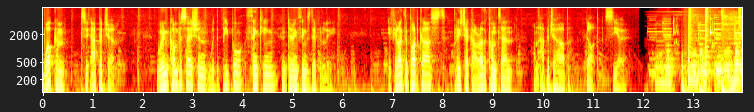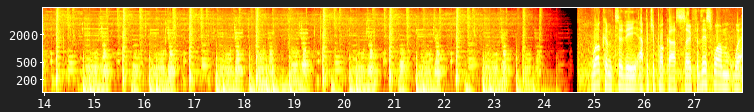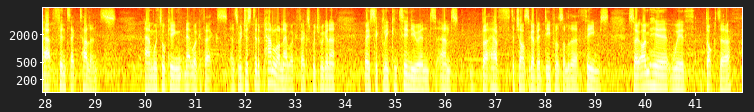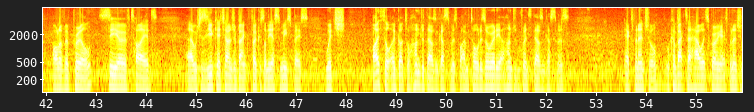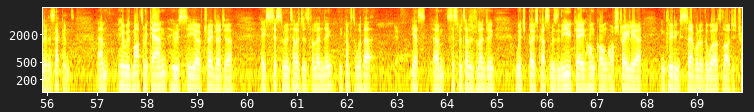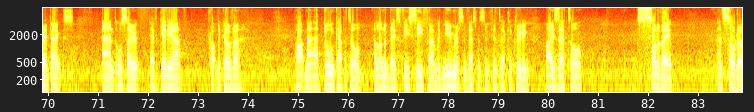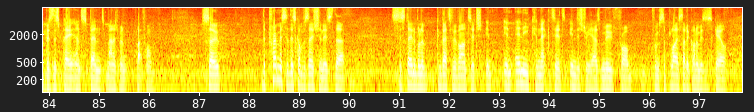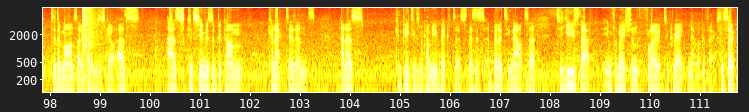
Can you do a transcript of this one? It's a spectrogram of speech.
Welcome to Aperture. We're in conversation with the people thinking and doing things differently. If you like the podcast, please check out our other content on aperturehub.co. Welcome to the Aperture podcast. So, for this one, we're at FinTech Talents and we're talking network effects. And so, we just did a panel on network effects, which we're going to basically continue and, and but have the chance to go a bit deeper on some of the themes. So, I'm here with Dr. Oliver Prill, CEO of Tide, uh, which is a UK challenger bank focused on the SME space, which I thought had got to 100,000 customers, but I'm told is already at 120,000 customers exponential. We'll come back to how it's growing exponentially in a second. Um, here with Martin McCann, who is CEO of TradeLedger, a system of intelligence for lending. Are you comfortable with that? Yes. Yes, um, system intelligence for lending, which boasts customers in the UK, Hong Kong, Australia, including several of the world's largest trade banks, and also Evgenia Plotnikova, partner at Dawn Capital, a London-based VC firm with numerous investments in fintech, including iZettle, Sonovate, and Soldo, a business pay and spend management platform. So, the premise of this conversation is that sustainable competitive advantage in, in any connected industry has moved from, from supply side economies of scale to demand side economies of scale. As, as consumers have become connected and, and as computing has become ubiquitous, there's this ability now to, to use that information flow to create network effects. And so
